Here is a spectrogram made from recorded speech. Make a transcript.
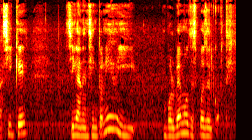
Así que sigan en sintonía y volvemos después del corte.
